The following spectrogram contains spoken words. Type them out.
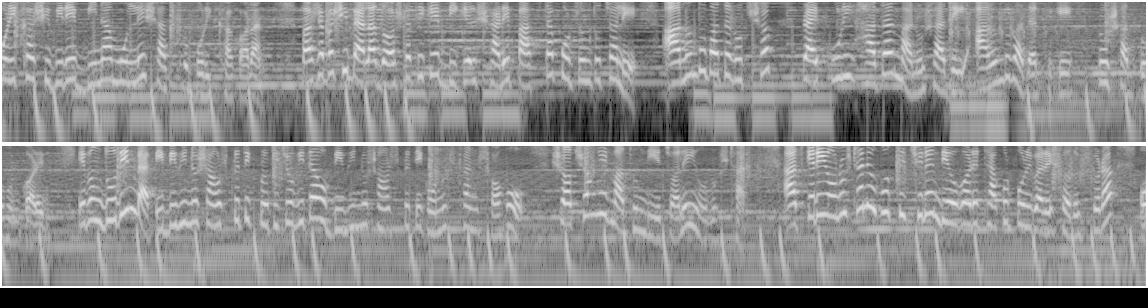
পরীক্ষা শিবিরে বিনামূল্যে স্বাস্থ্য পরীক্ষা করান। পাশাপাশি বেলা দশটা থেকে বিকেল সাড়ে পাঁচটা পর্যন্ত চলে আনন্দবাজার উৎসব। প্রায় কুড়ি হাজার মানুষ আজ এই আনন্দবাজার থেকে প্রসাদ গ্রহণ করেন। এবং দুদিন ব্যাপী বিভিন্ন সাংস্কৃতিক প্রতিযোগিতা ও বিভিন্ন সাংস্কৃতিক অনুষ্ঠান সহ সৎসঙ্গের মাধ্যম দিয়ে চলে এই অনুষ্ঠান। আজকের এই অনুষ্ঠানে উপস্থিত ছিলেন দেওঘরের ঠাকুর পরিবারের সদস্যরা ও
